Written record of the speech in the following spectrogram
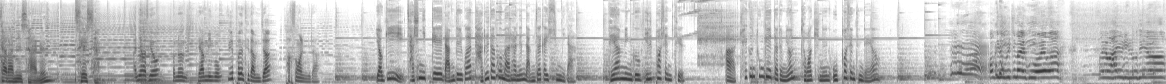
사람이 사는 세상. 안녕하세요. 저는 대한민국 1% 남자 박성환입니다. 여기 자신있게 남들과 다르다고 말하는 남자가 있습니다. 대한민국 1%. 아, 최근 통계에 따르면 정확히는 5%인데요. 거기서 울지 말고 어여와. 어여와 하율이 일로 오세요.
